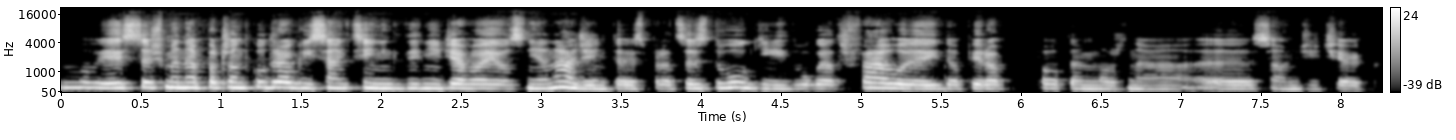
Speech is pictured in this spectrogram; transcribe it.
Mówię, jesteśmy na początku drogi. Sankcje nigdy nie działają z dnia na dzień. To jest proces długi, długotrwały i dopiero potem można e, sądzić, jak,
